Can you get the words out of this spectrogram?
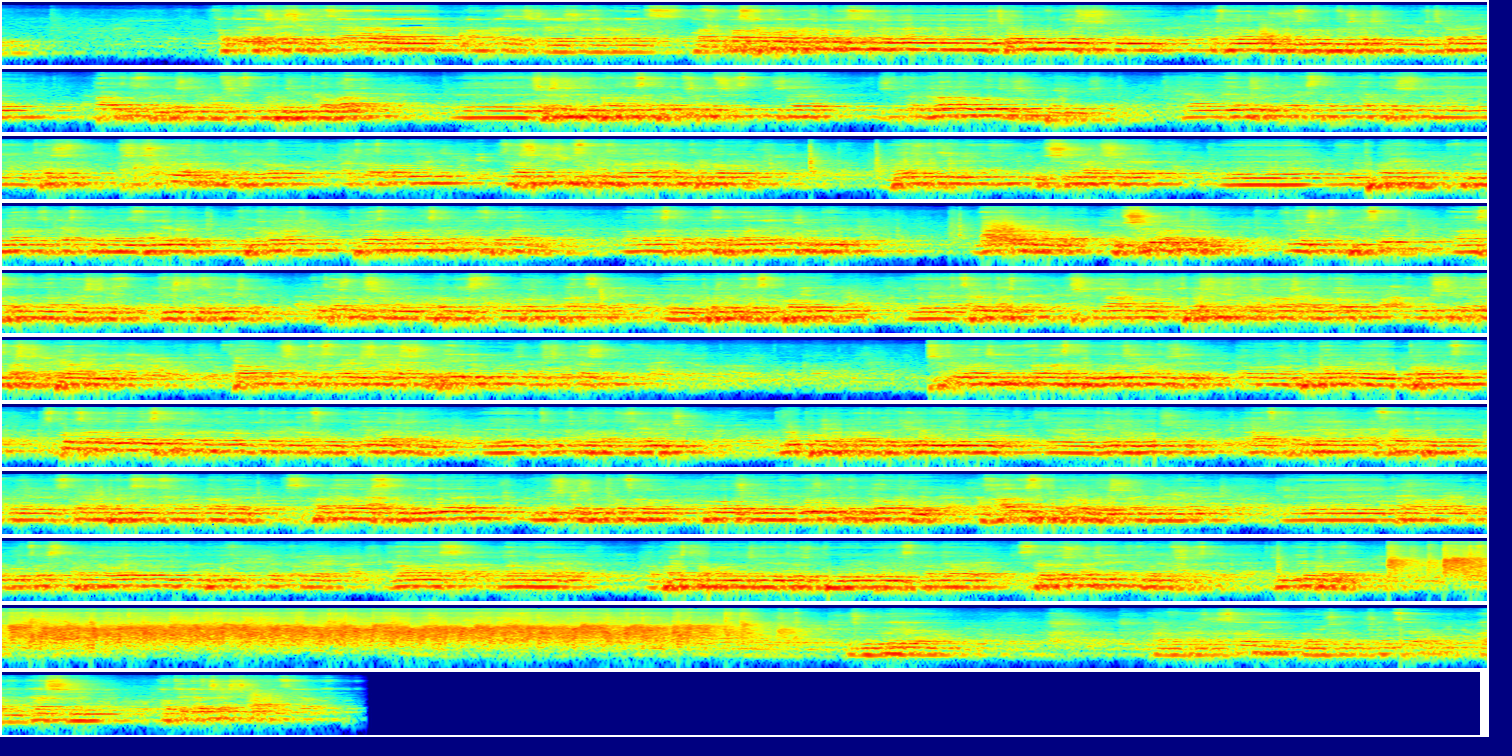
To tyle w części oficjalnej, ale pan prezes chciał jeszcze na koniec Tak, dwa słowa na koniec. E, Chciałem również, e, to co ja już zrobił wcześniej, bo chciałem bardzo serdecznie nam wszystkim podziękować. Cieszę się bardzo z tego przede wszystkim, że, że to grono ludzi się powiększa. Ja wiem, że to Ekstraliga też, też przyczyniła się do tego, a teraz mamy, zaczęliśmy sobie zadanie tej ligi, utrzymać się i projekt, który razem z Gazprom realizujemy, wykonać. Teraz mamy następne zadanie. Tak? Mamy następne zadanie, żeby na pewno utrzymać tę ilość kibiców, a następny lata jeszcze, jeszcze zwiększać. My też musimy podnieść swój poziom pracy, yy, poziom zespołu. Yy, chcemy też przyjemność, prosić też Was o to, żebyście też zaszczepiali to, czym zostaliście zaszczepieni, żebyście też przyprowadzili do nas tych ludzi, którzy mogą nam pomóc. Sport zawodowy jest sportem drogi, to nie ma co ukrywać i, y, i tylko można to zrobić grupą naprawdę wielu, wielu, y, wielu ludzi, a wtedy efekty, są na są naprawdę wspaniałe, są miłe i myślę, że to, co było w Zielonej Górze w tym roku, o hali sportowej szczególnie, to, to było coś wspaniałego i to było takie dla nas, dla mnie dla Państwa mam nadzieję też były, były wspaniałe. Serdeczne dzięki za to wszystko. Dziękuję bardzo. Dziękuję panu prezesowi, panu przewodniczącemu, pani Kasi. To tyle w części oficjalnej.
